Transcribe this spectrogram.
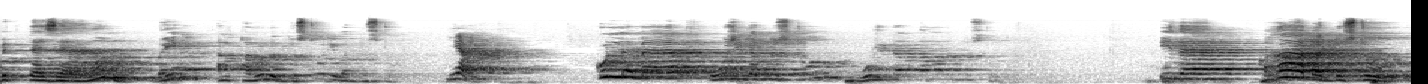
بالتزامن بين القانون الدستوري والدستور. يعني كلما وجد الدستور وجد قانون الدستور. إذا غاب الدستور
